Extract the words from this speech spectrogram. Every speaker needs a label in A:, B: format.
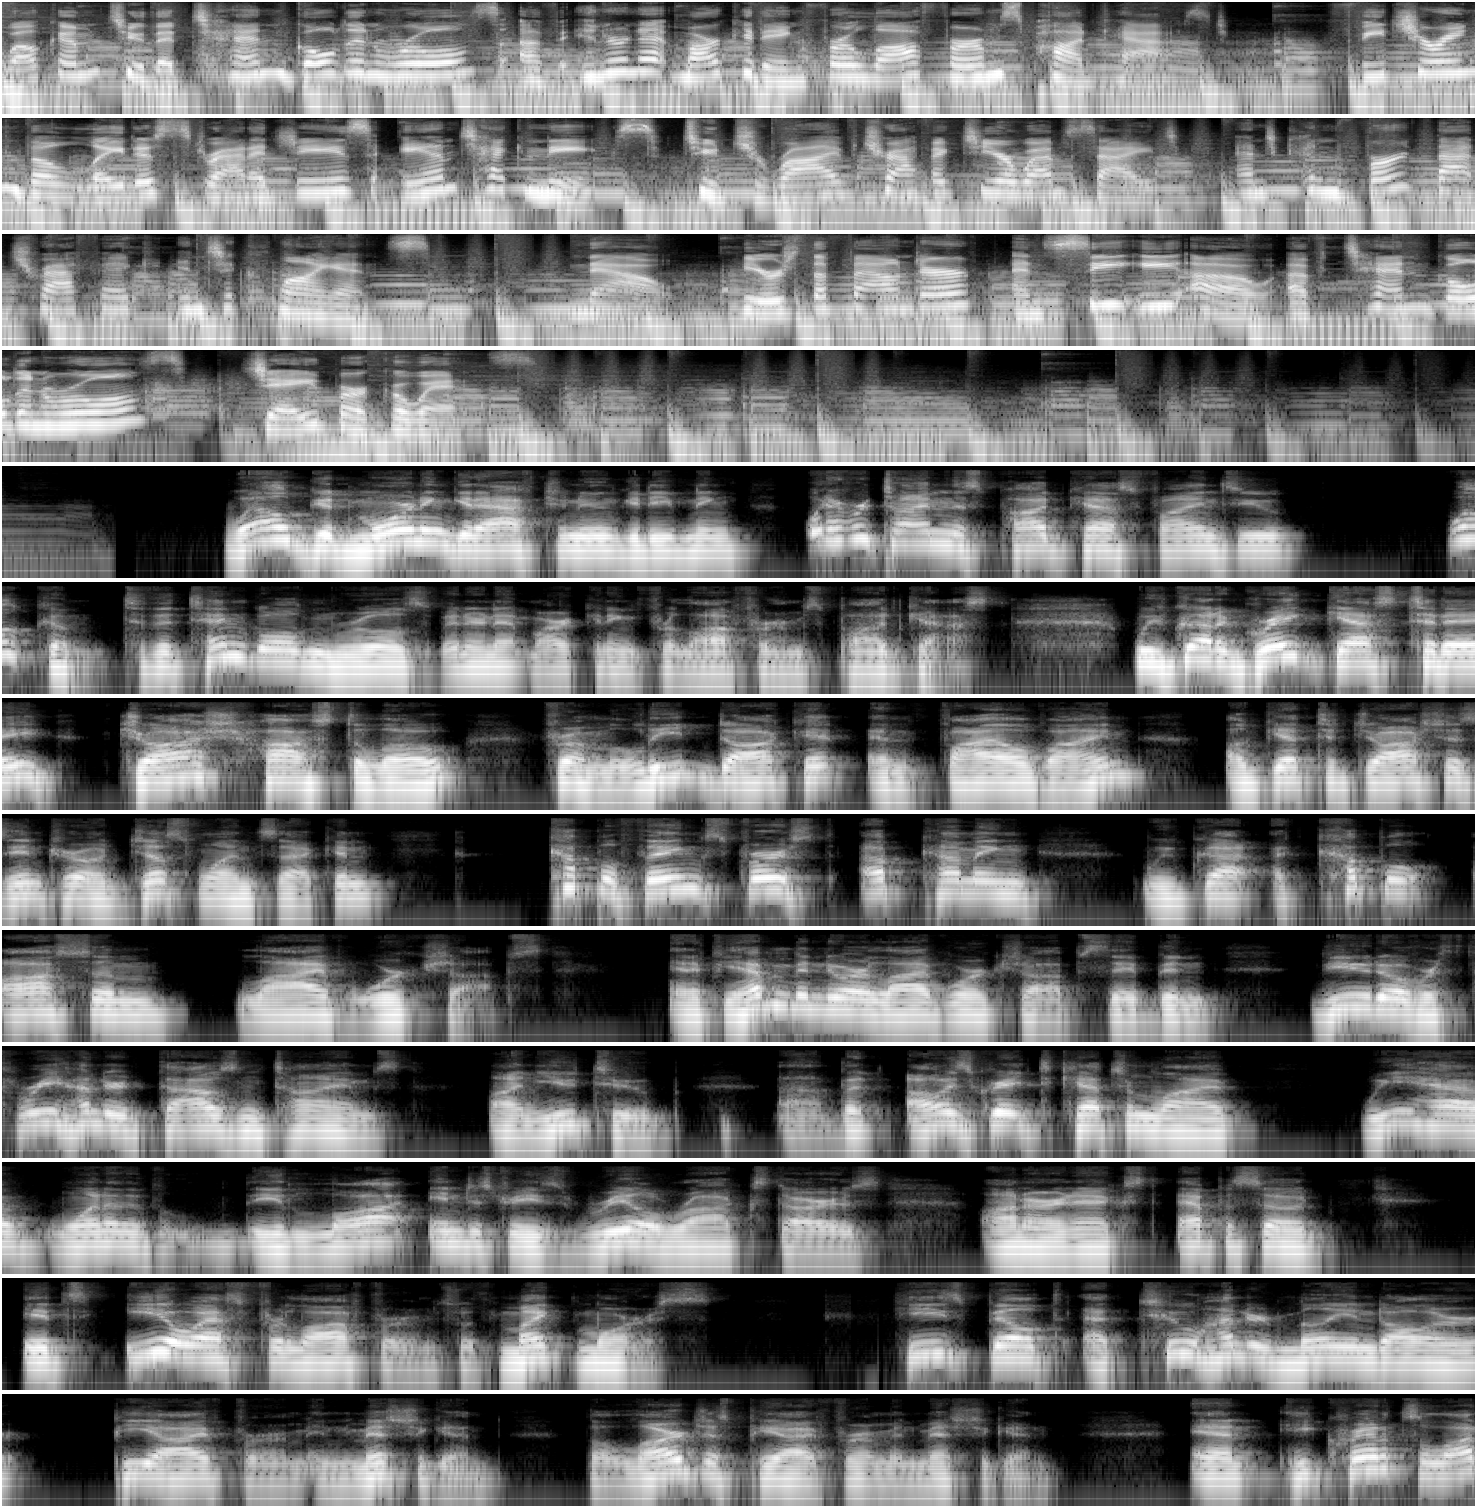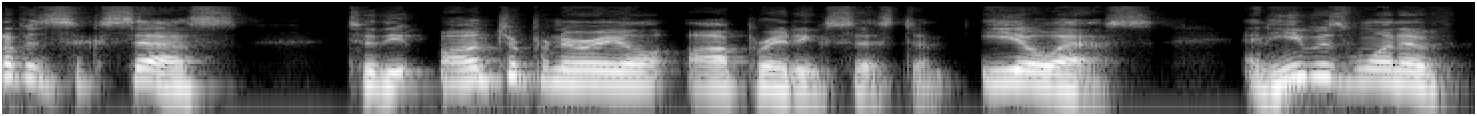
A: Welcome to the 10 Golden Rules of Internet Marketing for Law Firms podcast, featuring the latest strategies and techniques to drive traffic to your website and convert that traffic into clients. Now, here's the founder and CEO of 10 Golden Rules, Jay Berkowitz.
B: Well, good morning, good afternoon, good evening, whatever time this podcast finds you. Welcome to the 10 Golden Rules of Internet Marketing for Law Firms podcast. We've got a great guest today, Josh Hostilo from Lead Docket and Filevine. I'll get to Josh's intro in just one second. Couple things. First, upcoming, we've got a couple awesome live workshops. And if you haven't been to our live workshops, they've been viewed over 300,000 times on YouTube, uh, but always great to catch them live we have one of the, the law industry's real rock stars on our next episode. It's EOS for law firms with Mike Morse. He's built a $200 million PI firm in Michigan, the largest PI firm in Michigan. And he credits a lot of his success to the Entrepreneurial Operating System, EOS. And he was one of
